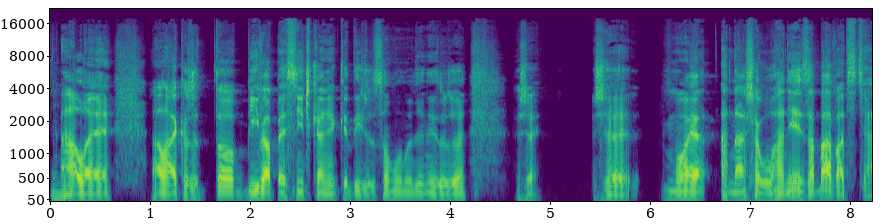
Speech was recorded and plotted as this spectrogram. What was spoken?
Mm-hmm. Ale, ale akože to býva pesnička niekedy, že som unudený, že, že, že moja a naša úloha nie je zabávať ťa.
